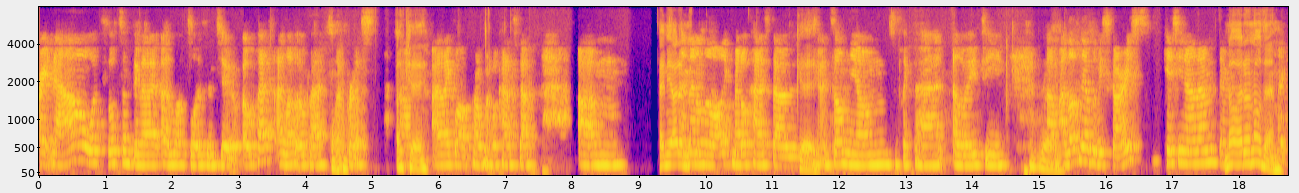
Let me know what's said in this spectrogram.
right now what's what's something that I, I love to listen to opeth i love opeth Wow. Opus. Okay. Um, I like well prog metal kind of stuff. Um, Any other? and then a melodic metal kind of stuff. Okay. You know, Insomnium, stuff like that. LOAT. right. Um, I love Ne Obliviscaris, in case you know them. They're, no, I don't know them. Like,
